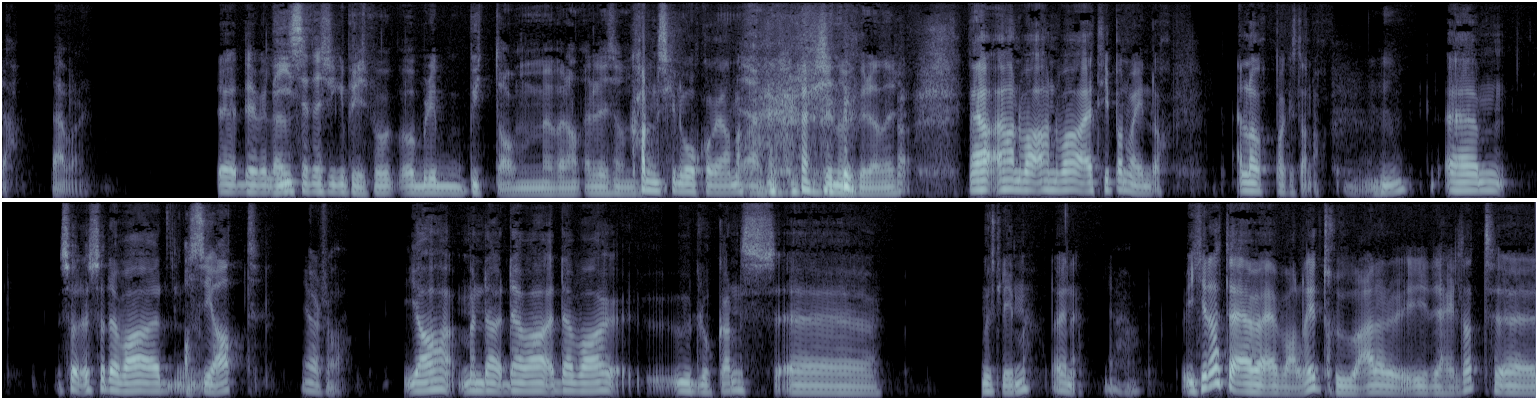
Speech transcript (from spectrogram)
Ja, der var han. Det, det jeg... De setter sikkert pris på å bli byttet om med hverandre. Eller sånn. Kanskje nordkoreaner. Ja, kanskje nordkoreaner. ja. han var, han var, jeg tipper han var inder. Eller pakistaner. Mhm. Um, så, så det var Asiat, i hvert fall. Ja, men det, det var, det var utelukkende uh, muslimer der inne. Jaha. Ikke at jeg, jeg var aldri trua i det hele tatt. Eh,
